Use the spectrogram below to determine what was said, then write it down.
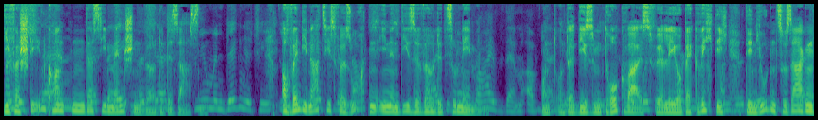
die verstehen konnten, dass sie Menschenwürde besaßen. Auch wenn die Nazis versuchten, ihnen diese Würde zu nehmen. Und unter diesem Druck war es für Leo Beck wichtig, den Juden zu sagen,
